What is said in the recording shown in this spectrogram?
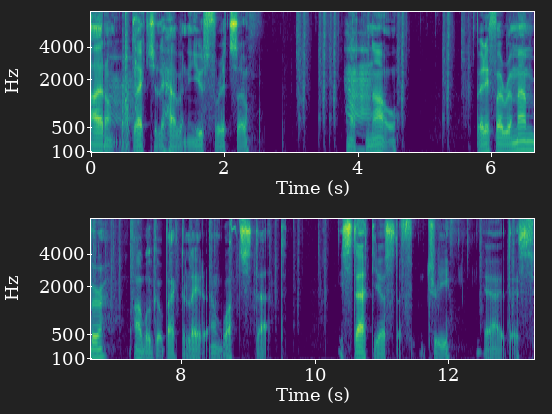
I don't actually have any use for it, so not now. But if I remember, I will go back there later. And what's that? Is that just a tree? Yeah, it is.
